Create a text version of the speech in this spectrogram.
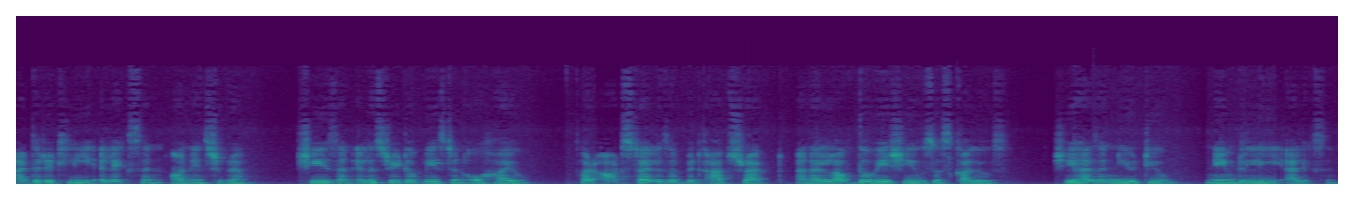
at the rate Lee Alexson on Instagram. She is an illustrator based in Ohio. Her art style is a bit abstract and I love the way she uses colors. She has a YouTube named Lee Alexson.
